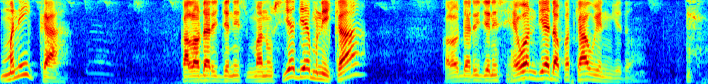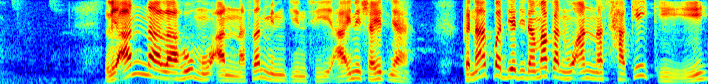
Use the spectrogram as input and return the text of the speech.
menikah. Kalau dari jenis manusia dia menikah, kalau dari jenis hewan dia dapat kawin gitu. Lianna lahu mu'annasan min jinsi. Ah, ini syahidnya. Kenapa dia dinamakan mu'annas hakiki?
